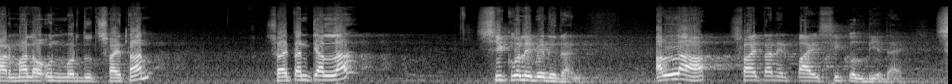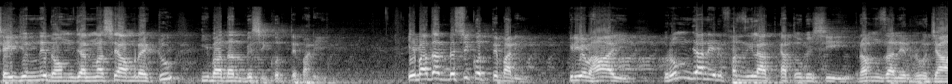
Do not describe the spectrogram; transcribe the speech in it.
আর মরদুদ শয়তান। আল্লাহ শিকলে বেঁধে দেন। আল্লাহ শয়তানের পায়ে শিকল দিয়ে দেয়। সেই জন্য রমজান মাসে আমরা একটু ইবাদত বেশি করতে পারি। ইবাদত বেশি করতে পারি। প্রিয় ভাই, রমজানের ফজিলাত এত বেশি, রমজানের রোজা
